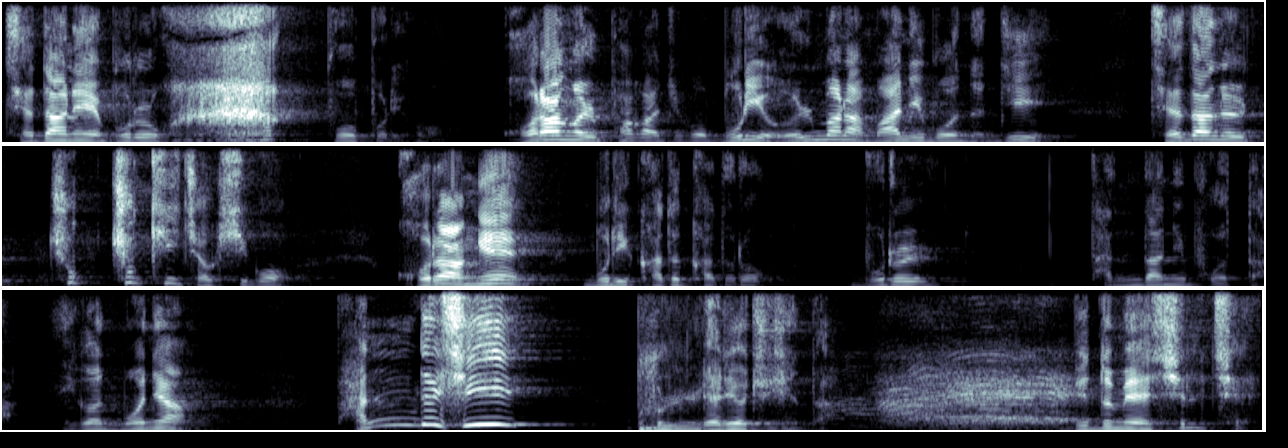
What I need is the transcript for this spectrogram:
재단에 물을 확 부어버리고 고랑을 파가지고 물이 얼마나 많이 부었는지 재단을 축축히 적시고 고랑에 물이 가득하도록 물을 단단히 부었다. 이건 뭐냐? 반드시 불 내려주신다. 믿음의 실체.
